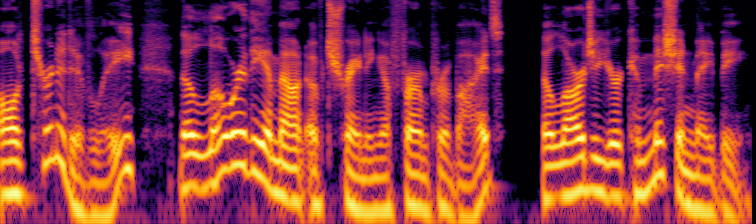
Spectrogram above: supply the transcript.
Alternatively, the lower the amount of training a firm provides, the larger your commission may be.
